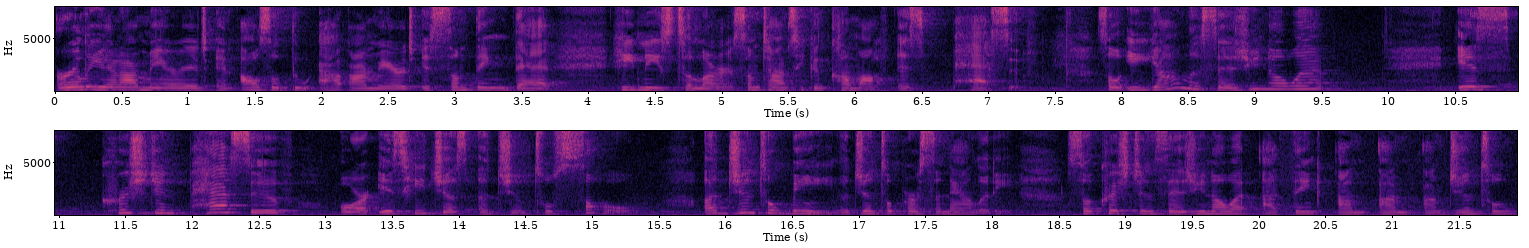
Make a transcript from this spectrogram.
early in our marriage and also throughout our marriage. is something that he needs to learn. Sometimes he can come off as passive. So Iyanla says, you know what? Is Christian passive or is he just a gentle soul? a gentle being, a gentle personality. So Christian says, you know what? I think I'm I'm I'm gentle,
